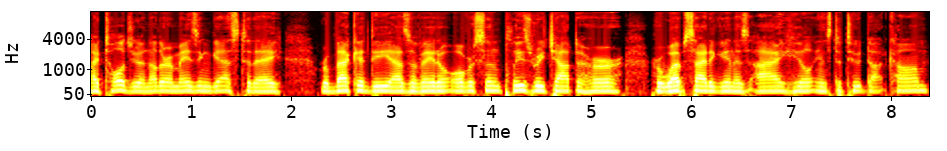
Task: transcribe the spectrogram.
I told you another amazing guest today, Rebecca de Azevedo Overson. Please reach out to her. Her website again is ihealinstitute.com.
